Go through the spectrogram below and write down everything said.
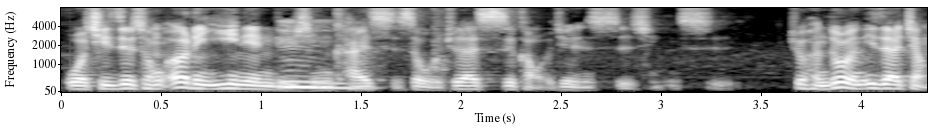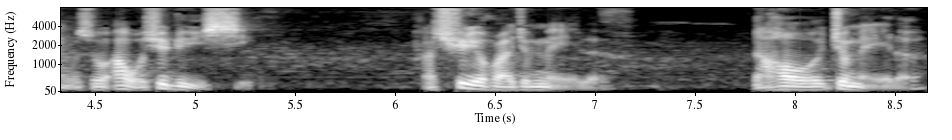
我其实从二零一一年旅行开始的时候，我就在思考一件事情是，是就很多人一直在讲说啊，我去旅行啊，去了回来就没了，然后就没了。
